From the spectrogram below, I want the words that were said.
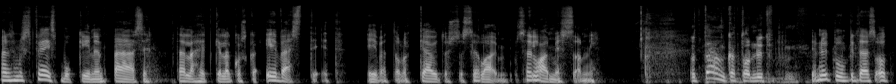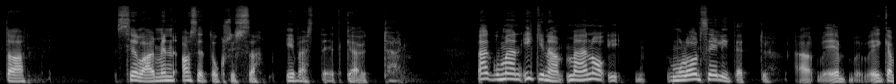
mä esimerkiksi Facebookiin en pääse tällä hetkellä, koska evästeet eivät ole käytössä selaim, selaimessani. No tää on, kato nyt, Ja nyt mun pitäisi ottaa selaimen asetuksissa evästeet käyttöön. Mä, kun mä en ikinä, mä en ole, mulle on selitetty, ä, e- eikä,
